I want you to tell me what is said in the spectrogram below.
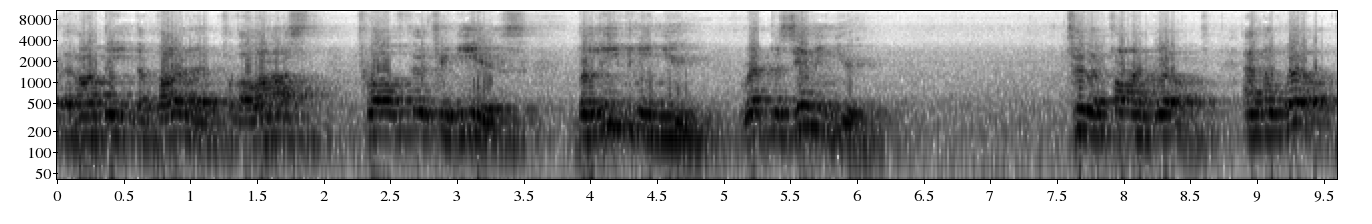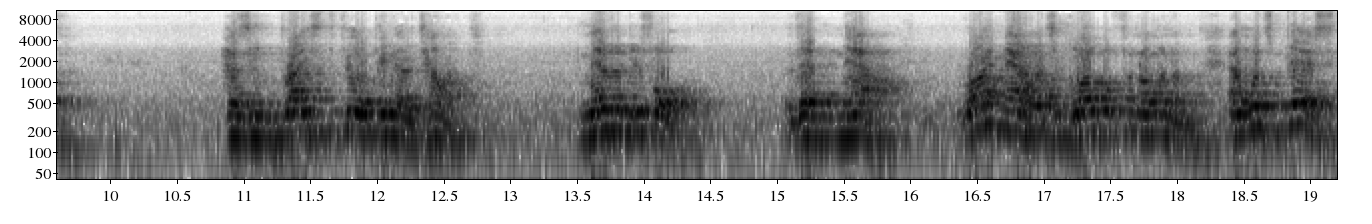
that I've been devoted for the last 12, 13 years believing in you, representing you to the foreign world? And the world has embraced Filipino talent. Never before than now. Right now, it's a global phenomenon. And what's best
